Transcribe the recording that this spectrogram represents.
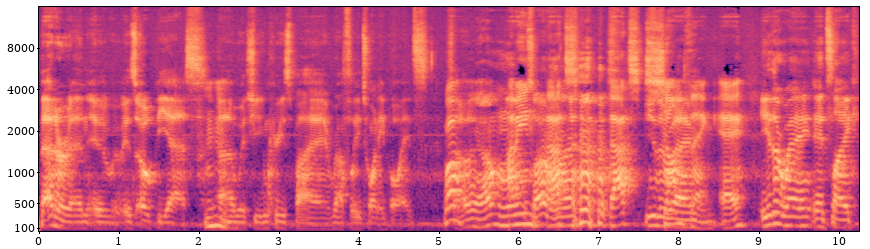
better in is OPS, Mhm. uh, which increased by roughly twenty points. Well, So, you know, I mean, that's that's Either way. something, eh? either way, it's like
